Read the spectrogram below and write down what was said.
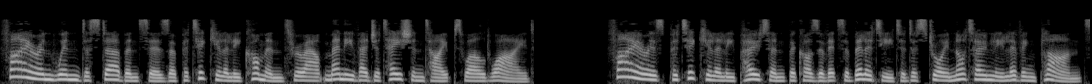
Fire and wind disturbances are particularly common throughout many vegetation types worldwide. Fire is particularly potent because of its ability to destroy not only living plants,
